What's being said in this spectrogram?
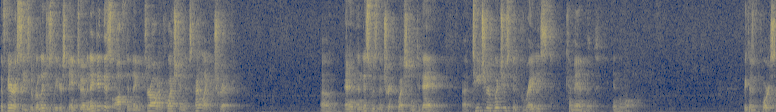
the Pharisees, the religious leaders, came to him. And they did this often. They would throw out a question that's kind of like a trick. Um, and, and this was the trick question today. Uh, Teacher, which is the greatest commandment in the law? Because, of course,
